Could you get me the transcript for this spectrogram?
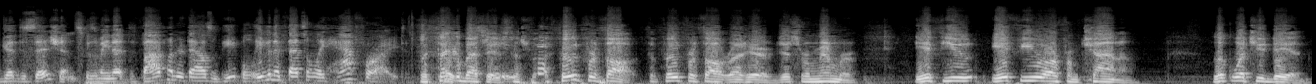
good decisions. Because I mean, at 500,000 people, even if that's only half right. But think about this: huge. the food for thought. The food for thought right here. Just remember, if you if you are from China, look what you did.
